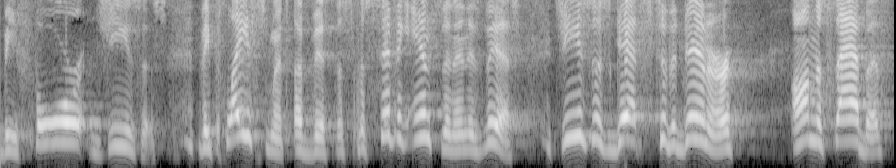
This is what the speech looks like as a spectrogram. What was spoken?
before Jesus. The placement of this, the specific incident is this Jesus gets to the dinner on the Sabbath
